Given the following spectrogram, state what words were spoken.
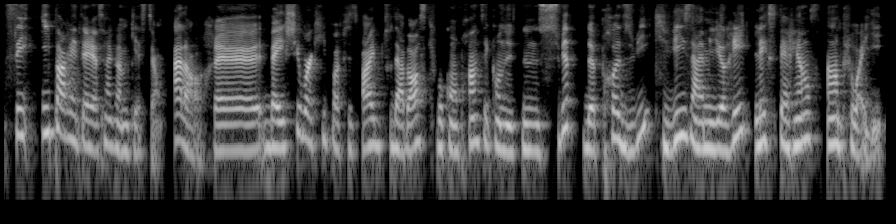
c'est hyper intéressant comme question. Alors, euh, ben, chez Workkeep Office Vibe, tout d'abord, ce qu'il faut comprendre, c'est qu'on a une suite de produits qui visent à améliorer l'expérience employée.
